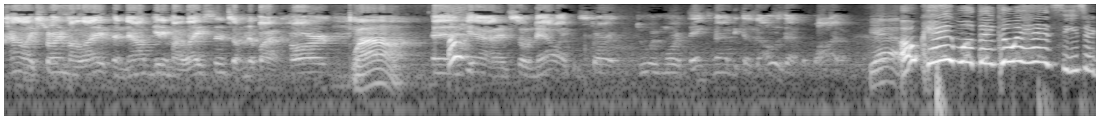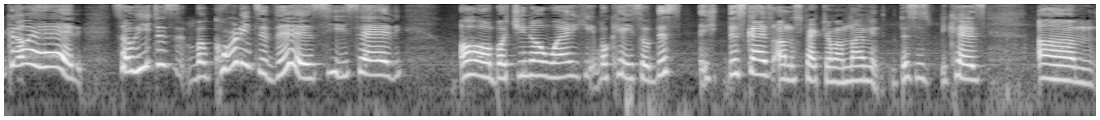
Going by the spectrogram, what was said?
kind of like starting my life, and now I'm getting my license. I'm going to buy a car. Wow. And Oh. yeah, and so now I can start doing more things, man, because I was at the bottom. Yeah. Okay, well then go ahead, Caesar. Go ahead. So he just, according to this, he said, "Oh, but you know what? He, okay, so this this guy's on the spectrum. I'm not even. This is because, um,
